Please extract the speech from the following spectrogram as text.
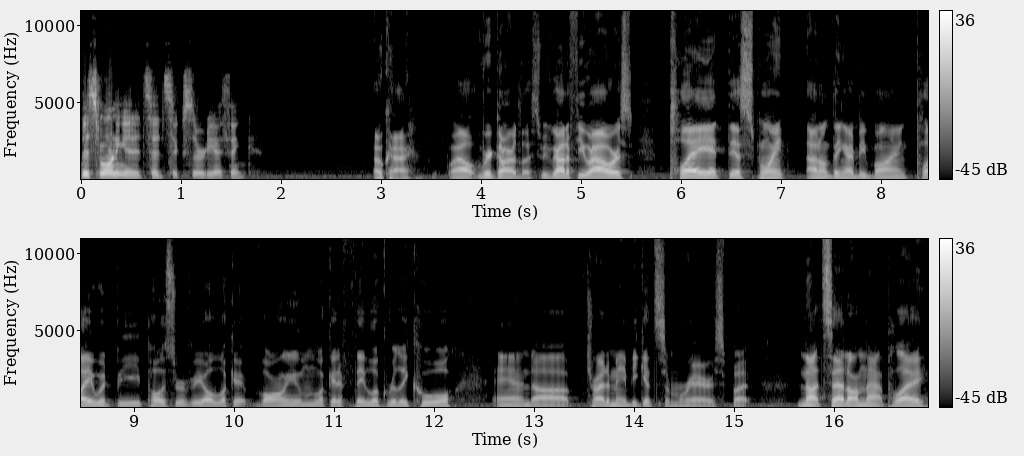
This morning it said 6:30, I think. Okay. Well, regardless, we've got a few hours. Play at this point, I don't think I'd be buying. Play would be post reveal, look at volume, look at if they look really cool, and uh, try to maybe get some rares. But not set on that play.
